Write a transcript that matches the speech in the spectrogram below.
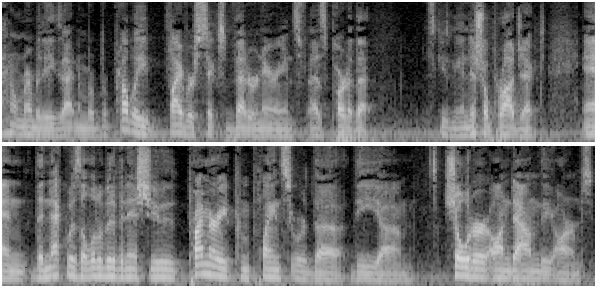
I don't remember the exact number, but probably five or six veterinarians as part of that, excuse me, initial project. And the neck was a little bit of an issue. Primary complaints were the, the um, shoulder on down the arms.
